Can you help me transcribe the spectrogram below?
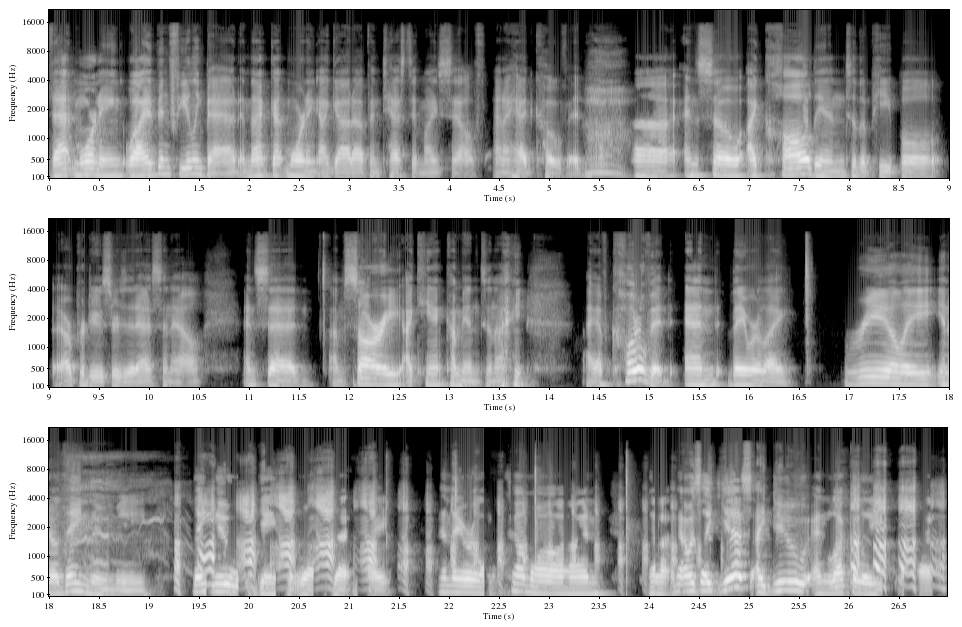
that morning, well, I had been feeling bad, and that morning I got up and tested myself, and I had COVID. Uh, and so I called in to the people, our producers at SNL, and said, "I'm sorry, I can't come in tonight. I have COVID." And they were like, "Really? You know, they knew me. They knew what game it was that night, and they were like, "Come on." Uh, and I was like, "Yes, I do." And luckily. Uh,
